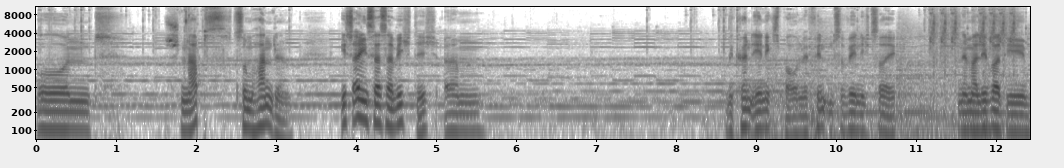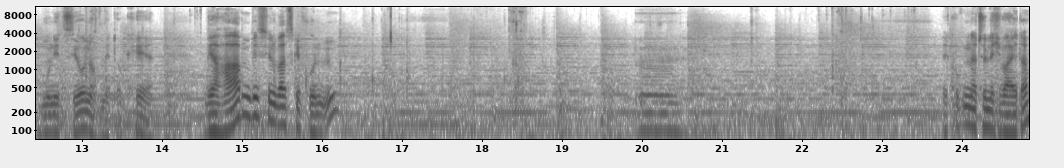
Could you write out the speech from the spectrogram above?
Und Schnaps zum Handeln. Ist eigentlich sehr, sehr wichtig. Ähm, wir können eh nichts bauen. Wir finden zu wenig Zeug. Nehmen wir lieber die Munition noch mit. Okay. Wir haben ein bisschen was gefunden. Gucken natürlich weiter.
